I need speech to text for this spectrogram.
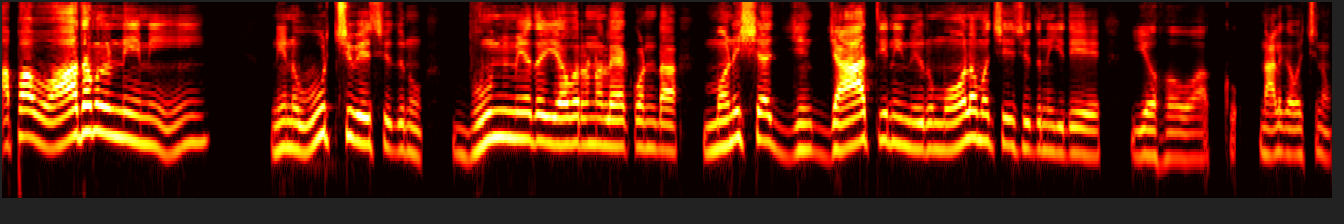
అపవాదములనేమి నేను ఊడ్చివేసేదును. భూమి మీద ఎవరును లేకుండా మనుష్య జాతిని నిర్మూలమ చేసేదును ఇదే యహోవాక్కు నాలుగవ వచనం.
